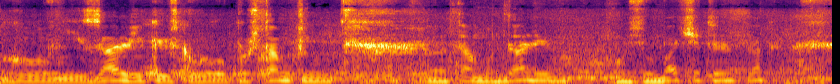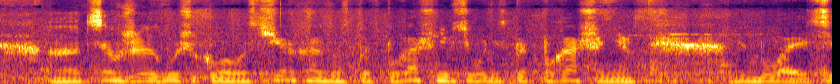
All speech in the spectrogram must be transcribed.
головній залі Київського головпоштамту. Е, Там далі, ось ви бачите, так? Е, Це вже вишикувалась черга за спецпогашенням. Сьогодні спецпогашення відбувається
